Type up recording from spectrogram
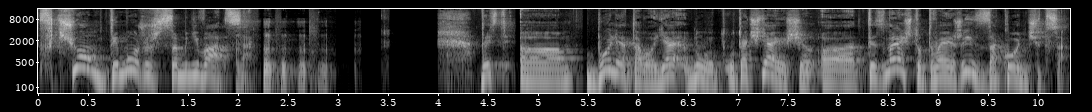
в чем ты можешь сомневаться? То есть, а, более того, я ну, уточняю еще, ты знаешь, что твоя жизнь закончится.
